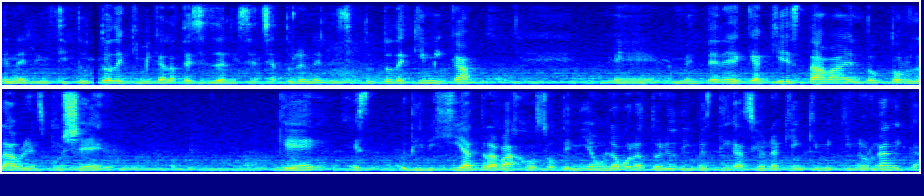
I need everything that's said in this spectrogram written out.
en el Instituto de Química, la tesis de licenciatura en el Instituto de Química, eh, me enteré que aquí estaba el doctor Lawrence Boucher, que dirigía trabajos o tenía un laboratorio de investigación aquí en Química Inorgánica.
